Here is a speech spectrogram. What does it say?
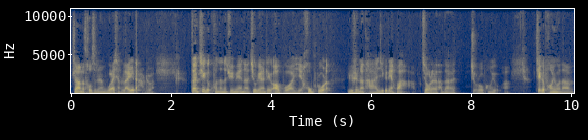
这样的投资人，我也想来一打，对吧？但这个困难的局面呢，就连这个奥博也 hold 不住了。于是呢，他一个电话叫来他的酒肉朋友啊，这个朋友呢。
